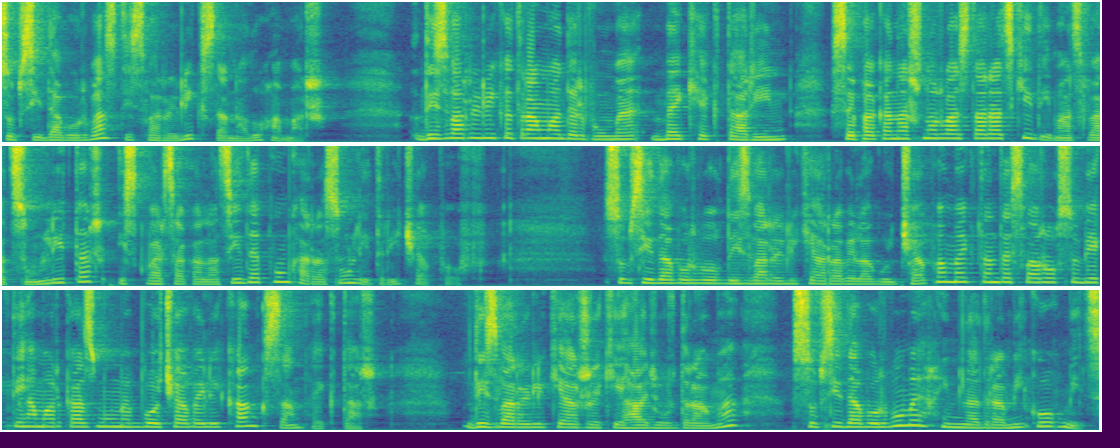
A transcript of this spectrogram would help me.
սուբսիդավորված դիսվառելիք ստանալու համար։ Դիզվառելիքը տրամադրվում է 1 հեկտարին, սեփականաշնորհված տարածքի դիմաց 60 լիտր, իսկ վարձակալացի դեպքում 40 լիտրի չափով։ Սուբսիդավորվող դիզվառելիքի առավելագույն չափը մեկ տնտեսվարող սուբյեկտի համար կազմում է ոչ ավելի քան 20 հեկտար։ Դիզվառելիքի արժեքի 100 դրամը սուբսիդավորվում է հիմնադրամի կողմից,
